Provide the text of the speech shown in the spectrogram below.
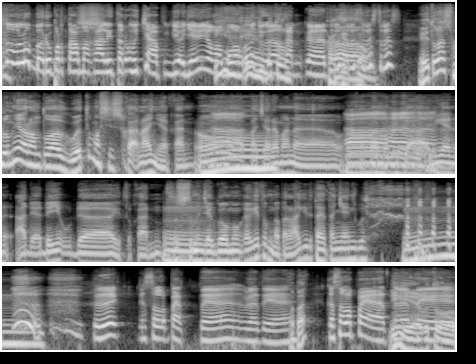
tuh lu baru pertama kali terucap. Jadi nyokap Iya, iya, juga betul. akan eh, terus, terus terus terus. Ya itu kan sebelumnya orang tua gue tuh masih suka nanya kan. "Ah, pacarnya mana? Kapan mau nikah? Ini kan adik-adiknya udah gitu kan. Terus semenjak gue ngomong kayak gitu gak pernah lagi ditanya-tanyain gue. Berarti keselepet ya berarti ya. Apa? Keselepet Iya, berarti. betul.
